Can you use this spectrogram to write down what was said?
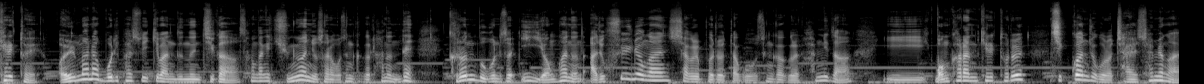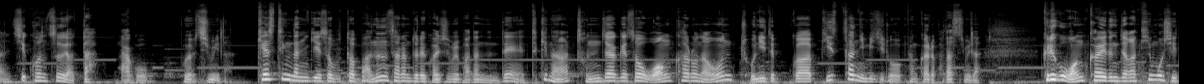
캐릭터에 얼마나 몰입할 수 있게 만드는지가 상당히 중요한 요소라 영화라고 생각을 하는데 그런 부분에서 이 영화는 아주 훌륭한 시작을 보여줬다고 생각을 합니다. 이 멍카라는 캐릭터를 직관적으로 잘 설명한 시퀀스였다라고 보여집니다. 캐스팅 단계에서부터 많은 사람들의 관심을 받았는데 특히나 전작에서 원카로 나온 조니 뎁과 비슷한 이미지로 평가를 받았습니다. 그리고 원카에 등장한 티모시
